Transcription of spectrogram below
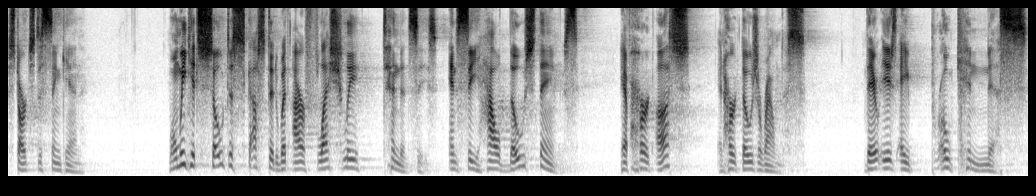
starts to sink in, when we get so disgusted with our fleshly tendencies and see how those things have hurt us and hurt those around us, there is a brokenness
